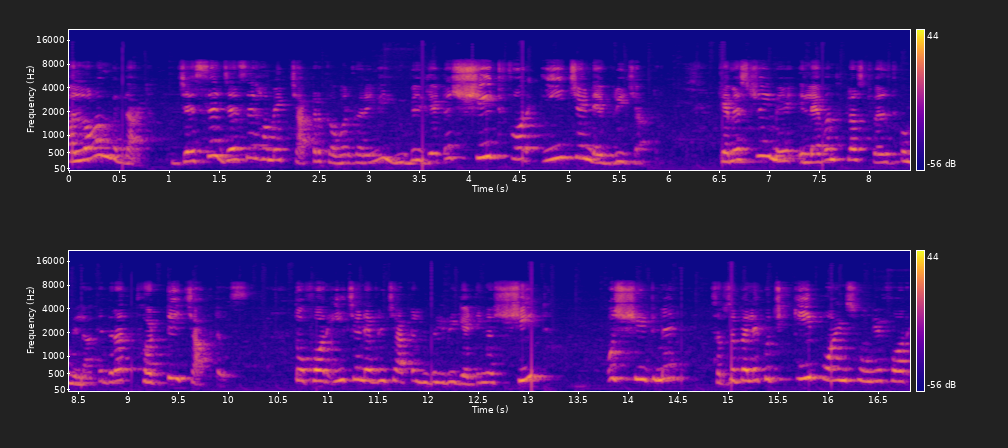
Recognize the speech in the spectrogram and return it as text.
along with that जैसे जैसे हम एक चैप्टर कवर करेंगे you will get a sheet for each and every chapter chemistry में इलेवेंथ प्लस ट्वेल्थ को मिला के देर आर थर्टी चैप्टर्स तो for each and every chapter you will be getting a sheet उस शीट में सबसे पहले कुछ की पॉइंट्स होंगे for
